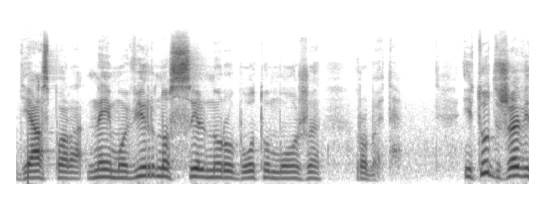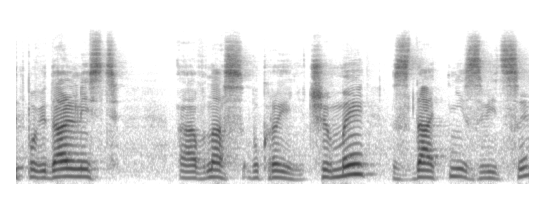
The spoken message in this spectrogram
діаспора неймовірно сильну роботу може робити. І тут вже відповідальність в нас в Україні. Чи ми здатні звідси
